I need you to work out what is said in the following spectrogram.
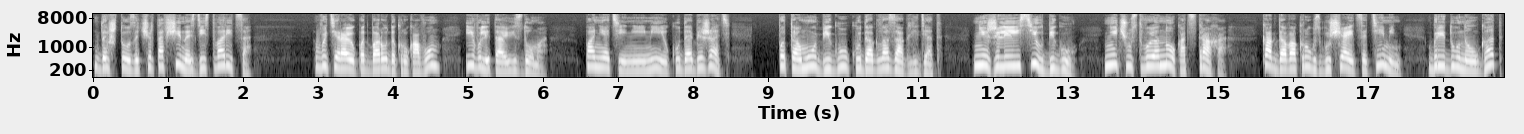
Да что за чертовщина здесь творится? Вытираю подбородок рукавом и вылетаю из дома. Понятия не имею, куда бежать. Потому бегу, куда глаза глядят. Не жалея сил бегу, не чувствуя ног от страха. Когда вокруг сгущается темень, бреду наугад,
